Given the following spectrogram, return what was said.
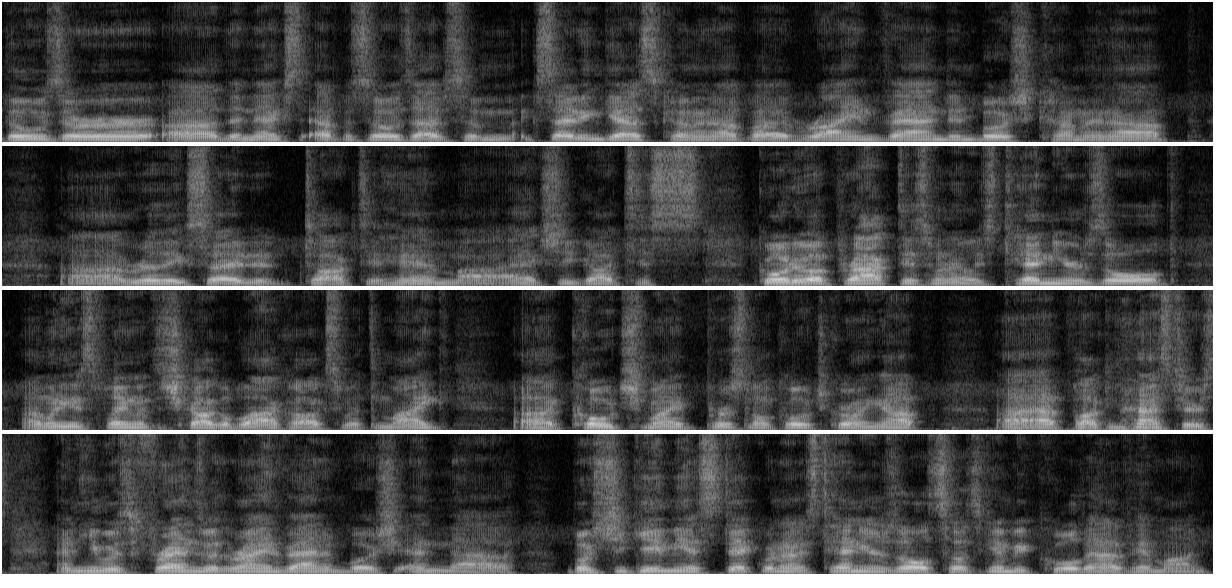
Those are uh, the next episodes. I have some exciting guests coming up. I have Ryan VandenBussche coming up. Uh, really excited to talk to him. Uh, I actually got to go to a practice when I was 10 years old when he was playing with the Chicago Blackhawks with my uh, coach, my personal coach growing up uh, at Puck Masters. And he was friends with Ryan VandenBussche. And uh, Bushy gave me a stick when I was 10 years old. So it's going to be cool to have him on.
